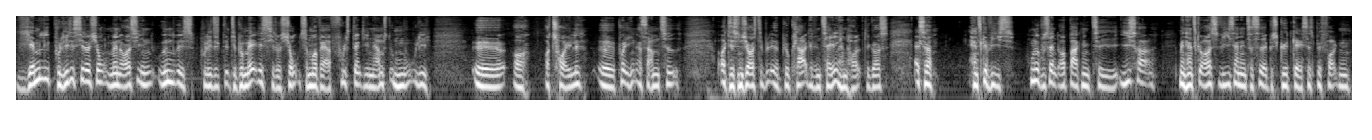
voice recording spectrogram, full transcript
hjemlig politisk situation, men også i en udenrigspolitisk, diplomatisk situation, som må være fuldstændig nærmest umulig øh, at, at tøjle øh, på en og samme tid. Og det synes jeg også, det blev klart i den tale, han holdt. Ikke også? Altså, han skal vise 100% opbakning til Israel, men han skal også vise, at han er interesseret i at beskytte Gazas befolkning.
